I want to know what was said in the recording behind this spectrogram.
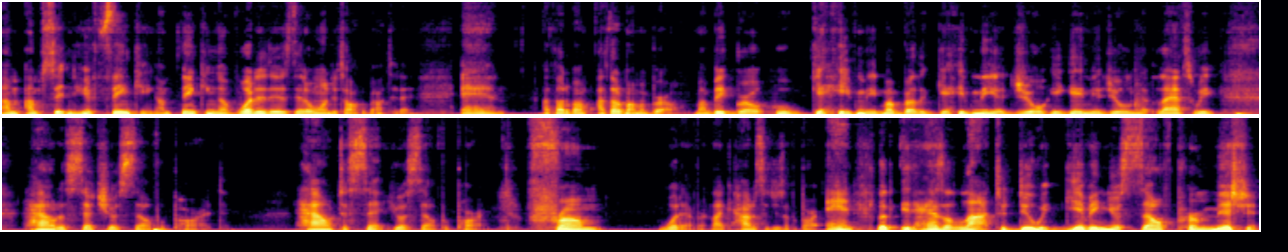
I'm, I'm sitting here thinking, I'm thinking of what it is that I wanted to talk about today. And I thought about I thought about my bro, my big bro, who gave me my brother gave me a jewel. He gave me a jewel last week. How to set yourself apart. How to set yourself apart from whatever. Like how to set yourself apart. And look, it has a lot to do with giving yourself permission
